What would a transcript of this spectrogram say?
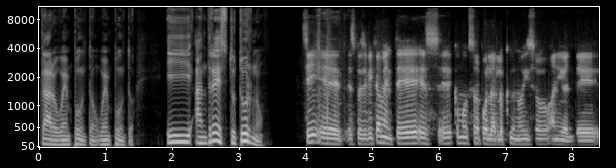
claro, buen punto, buen punto. Y Andrés, tu turno. Sí, eh, específicamente es eh, como extrapolar lo que uno hizo a nivel de,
